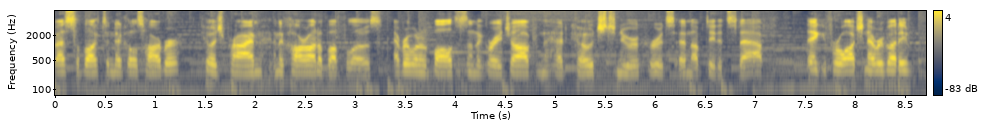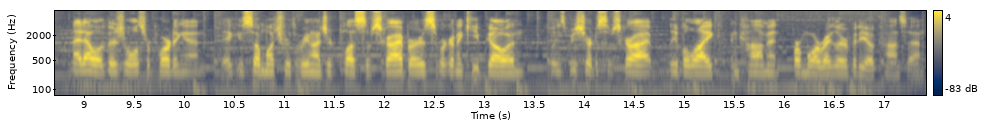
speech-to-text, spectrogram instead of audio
Best of luck to Nyckoles Harbor, Coach Prime, and the Colorado Buffaloes. Everyone involved has done a great job from the head coach coach to new recruits and updated staff. Thank you for watching, everybody. Night Owl Visuals reporting in. Thank you so much for 300 plus subscribers. We're going to keep going. Please be sure to subscribe, leave a like, and comment for more regular video content.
